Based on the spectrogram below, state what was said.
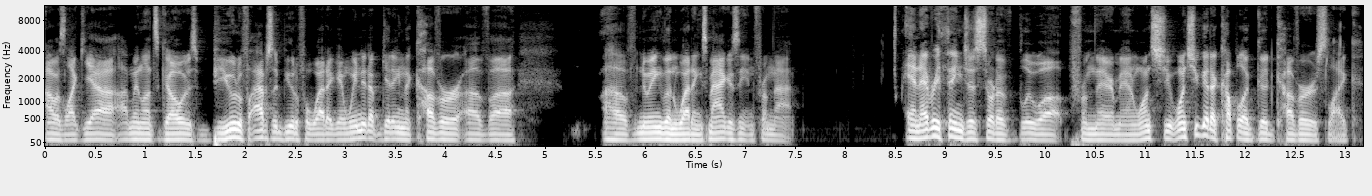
I was like, yeah, I mean, let's go. It was beautiful, absolutely beautiful wedding. And we ended up getting the cover of, uh, of New England Weddings magazine from that. And everything just sort of blew up from there, man. Once you, once you get a couple of good covers, like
